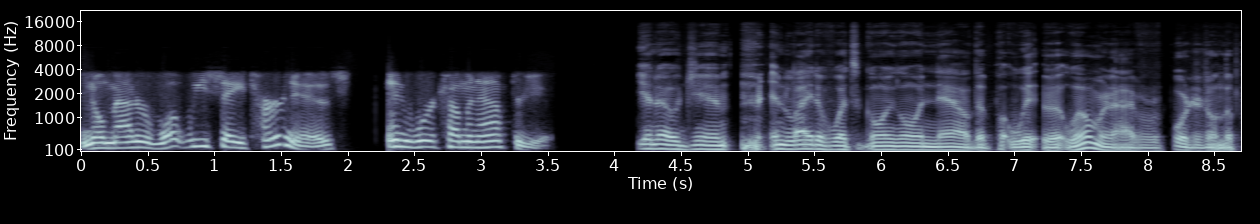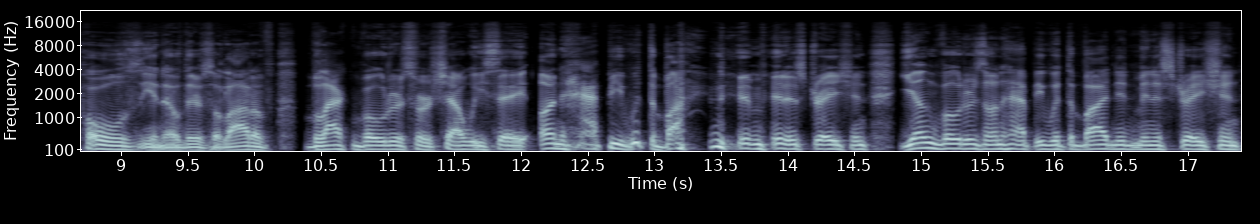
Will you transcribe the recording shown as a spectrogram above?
no matter what we say turn is, and we're coming after you. You know, Jim, in light of what's going on now, the uh, Wilmer and I have reported on the polls. You know, there's a lot of black voters, or shall we say, unhappy with the Biden administration. Young voters unhappy with the Biden administration,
